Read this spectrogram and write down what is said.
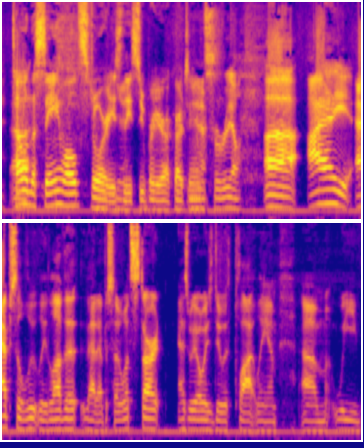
Telling the same old stories, these superhero cartoons. Yeah, for real. Uh, I absolutely love the, that episode. Let's start, as we always do, with plot, Liam. Um, we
